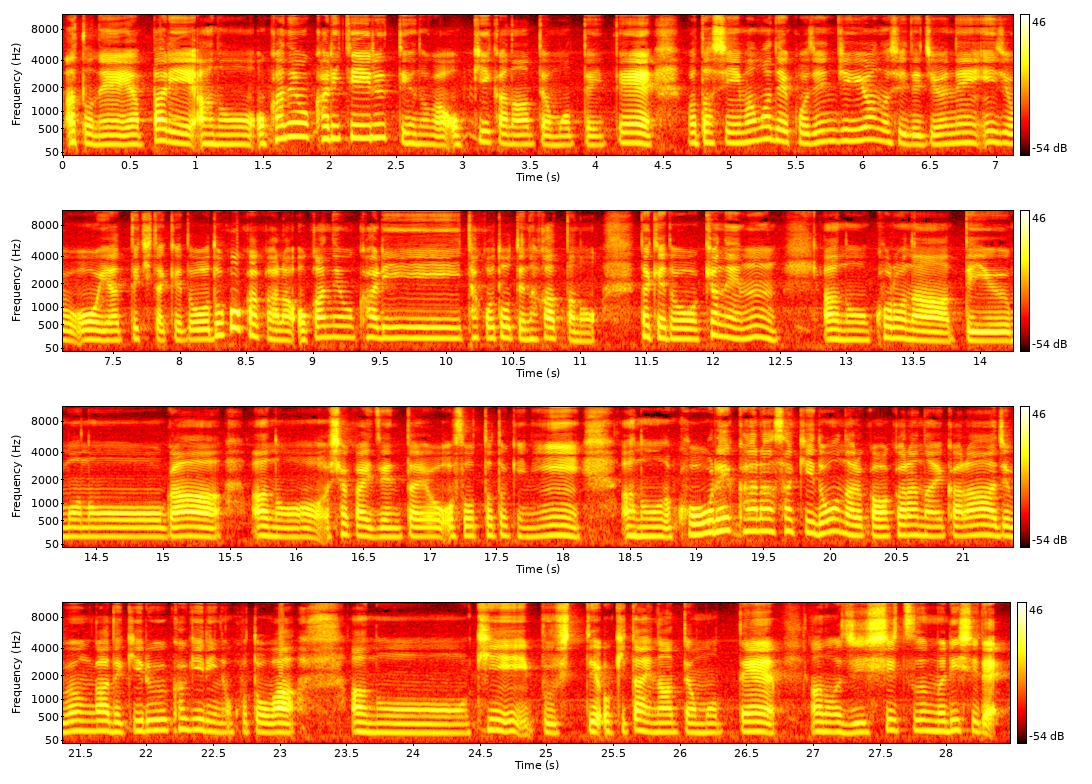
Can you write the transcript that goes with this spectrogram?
あとねやっぱりあのお金を借りているっていうのが大きいかなって思っていて私今まで個人事業主で10年以上をやってきたけどどこかからお金を借りたことってなかったの。だけど去年あのコロナっていうものがあの社会全体を襲った時にあのこれから先どうなるかわからないから自分ができる限りのことはあのキープしておきたいなって思ってあの実質無利子で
